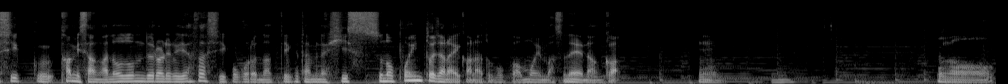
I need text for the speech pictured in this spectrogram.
しく神さんが望んでおられる優しい心になっていくための必須のポイントじゃないかなと僕は思いますねなんか。うん。その、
